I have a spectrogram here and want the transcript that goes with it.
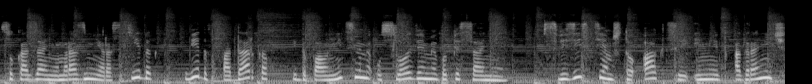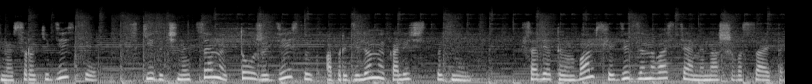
с указанием размера скидок, видов подарков и дополнительными условиями в описании. Связи с тем, что акции имеют ограниченные сроки действия, скидочные цены тоже действуют определенное количество дней. Советуем вам следить за новостями нашего сайта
